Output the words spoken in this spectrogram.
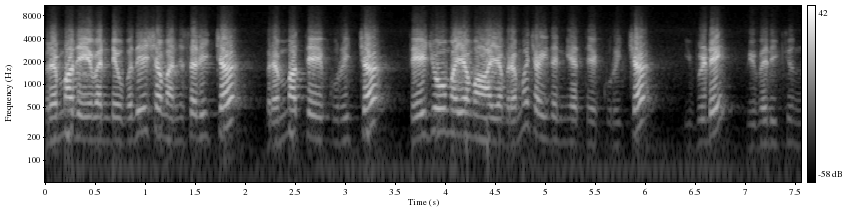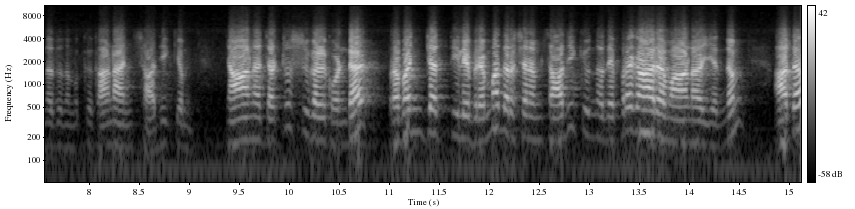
ബ്രഹ്മദേവന്റെ ഉപദേശം അനുസരിച്ച് ബ്രഹ്മത്തെ കുറിച്ച് തേജോമയമായ ബ്രഹ്മചൈതന്യത്തെ കുറിച്ച് ഇവിടെ വിവരിക്കുന്നത് നമുക്ക് കാണാൻ സാധിക്കും. ജ്ഞാന ചട്ടുസ്സുകൾ കൊണ്ട് പ്രപഞ്ചത്തിലെ ബ്രഹ്മദർശനം സാധിക്കുന്നത് എപ്രകാരമാണ് എന്നും അത്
